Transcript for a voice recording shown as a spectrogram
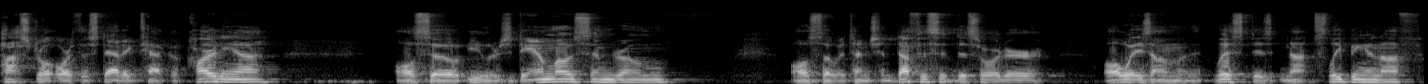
postural orthostatic tachycardia, also Ehlers-Danlos syndrome, also attention deficit disorder. Always on the list is not sleeping enough.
